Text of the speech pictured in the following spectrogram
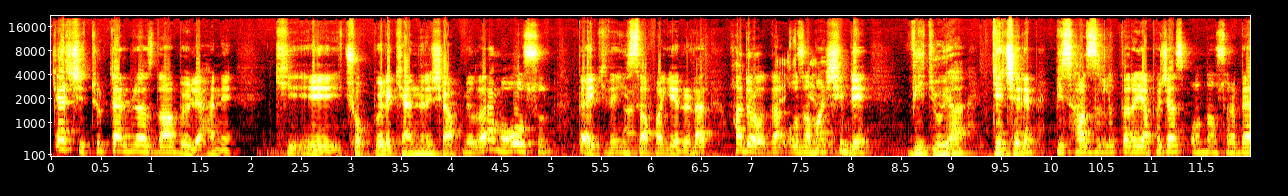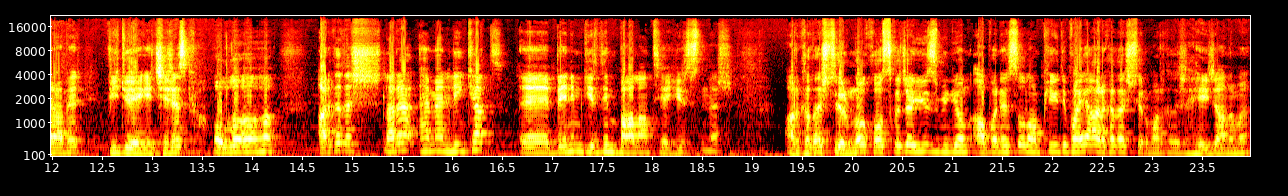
Gerçi Türkler biraz daha böyle hani ki e, çok böyle kendini şey yapmıyorlar ama olsun. Belki de insafa gelirler. Hadi o, o zaman gelir. şimdi videoya geçelim. Biz hazırlıkları yapacağız. Ondan sonra beraber videoya geçeceğiz. Allah! Arkadaşlara hemen link at. e, benim girdiğim bağlantıya girsinler. Arkadaş diyorum lan koskoca 100 milyon abonesi olan PewDiePie'ye arkadaş diyorum. Arkadaşlar heyecanımı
